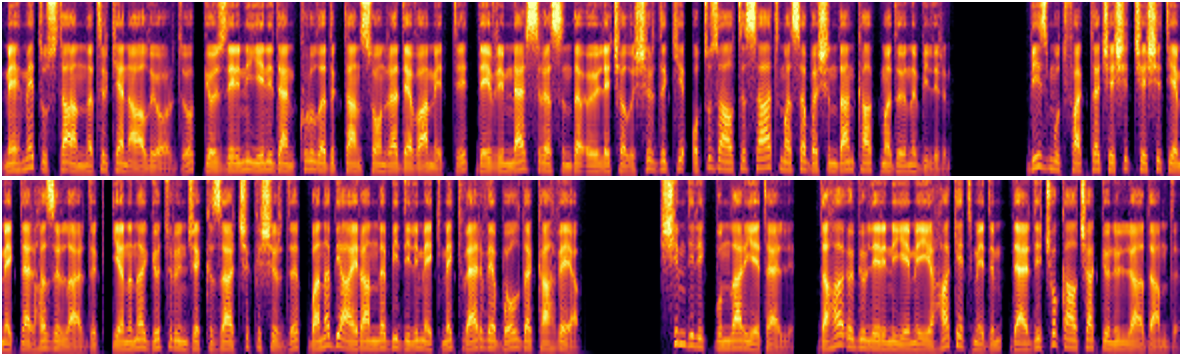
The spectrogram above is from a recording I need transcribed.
Mehmet Usta anlatırken ağlıyordu, gözlerini yeniden kuruladıktan sonra devam etti, devrimler sırasında öyle çalışırdı ki, 36 saat masa başından kalkmadığını bilirim. Biz mutfakta çeşit çeşit yemekler hazırlardık, yanına götürünce kızar çıkışırdı, bana bir ayranla bir dilim ekmek ver ve bol da kahve yap. Şimdilik bunlar yeterli. Daha öbürlerini yemeyi hak etmedim, derdi çok alçak gönüllü adamdı.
